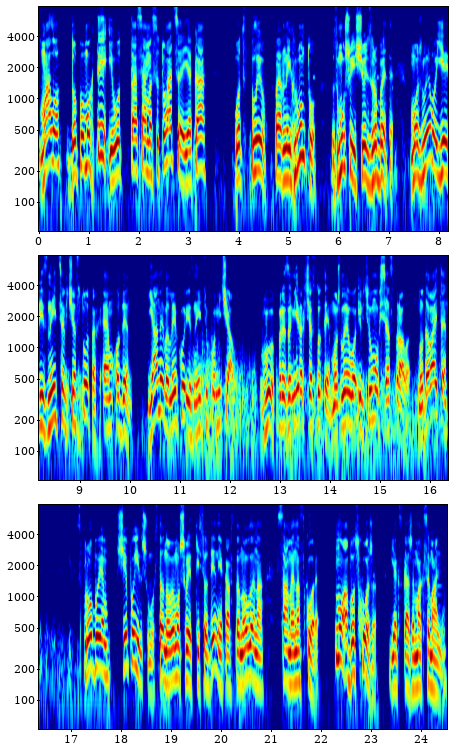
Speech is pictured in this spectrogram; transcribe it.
Мало допомогти. І от та сама ситуація, яка от вплив певний ґрунту змушує щось зробити. Можливо, є різниця в частотах М1. Я невелику різницю помічав в при замірах частоти. Можливо, і в цьому вся справа. Ну давайте спробуємо ще по-іншому. Встановимо швидкість 1, яка встановлена саме на скоре. Ну або схожа, як скажемо, максимально.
